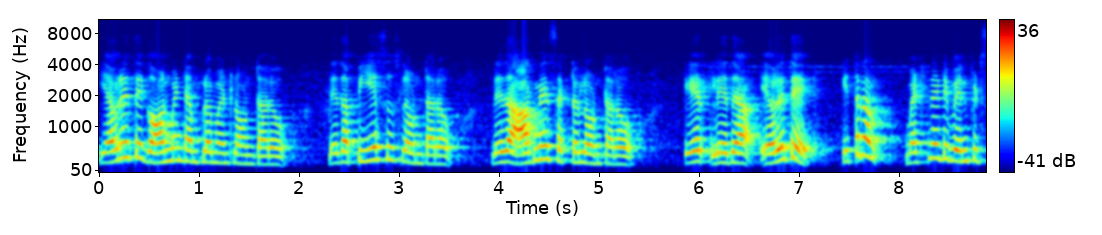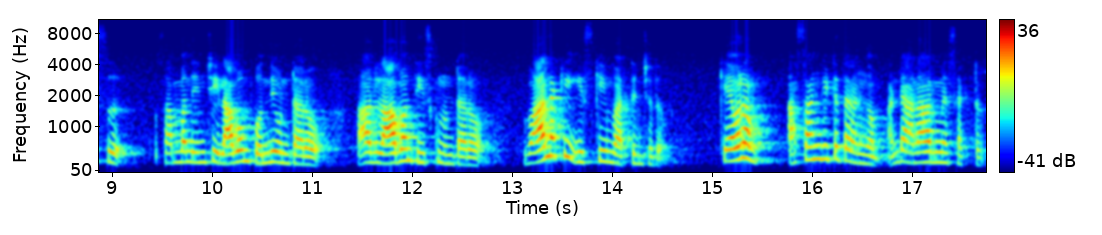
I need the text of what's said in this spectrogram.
ఎవరైతే గవర్నమెంట్ ఎంప్లాయ్మెంట్లో ఉంటారో లేదా పిఎస్ఎస్లో ఉంటారో లేదా ఆర్గనైజ్ సెక్టర్లో ఉంటారో ఏ లేదా ఎవరైతే ఇతర మెటర్నిటీ బెనిఫిట్స్ సంబంధించి లాభం పొంది ఉంటారో ఆ లాభం తీసుకుని ఉంటారో వాళ్ళకి ఈ స్కీమ్ వర్తించదు. కేవలం అసంఘటిత రంగం అంటే అనార్గనైజ్ సెక్టర్.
